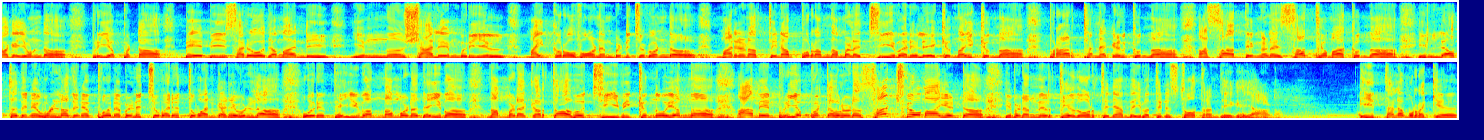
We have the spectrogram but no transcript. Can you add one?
വകയുണ്ട്. പ്രിയപ്പെട്ട ബേബി സരോജ മാൻഡി ഇന്ന് ശാലേംപുരിയിൽ മൈക്രോഫോണും പിടിച്ചുകൊണ്ട് മരണത്തിനപ്പുറം നമ്മളെ ജീവനിലേക്ക് നയിക്കുന്ന പ്രാർത്ഥന കേൾക്കുന്ന അസാധ്യങ്ങളെ സാധ്യമാക്കുന്ന ഇല്ലാത്തതിനെ ഉള്ളതിനെ പോലെ വിളിച്ചു വരുത്തുവാൻ കഴിവുള്ള ഒരു ദൈവം നമ്മുടെ ദൈവം നമ്മുടെ കർത്താവ് ജീവിക്കുന്നു എന്ന് ആമേൻ. പ്രിയപ്പെട്ടവരുടെ സാക്ഷ്യവുമായിട്ട് ഇവിടെ നിർത്തിയതോർത്ത് ഞാൻ ദൈവത്തിന് സ്തോത്രം ചെയ്യുകയാണ്. ഈ തലമുറയ്ക്ക്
